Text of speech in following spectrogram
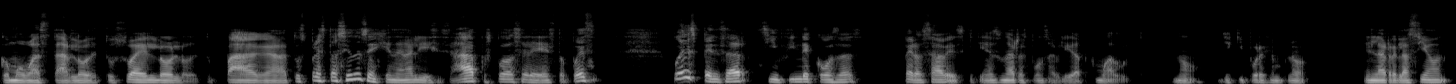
cómo va a estar lo de tu sueldo, lo de tu paga, tus prestaciones en general y dices, ah, pues puedo hacer esto. Pues puedes pensar sin fin de cosas, pero sabes que tienes una responsabilidad como adulto. No. Y aquí, por ejemplo, en la relación,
